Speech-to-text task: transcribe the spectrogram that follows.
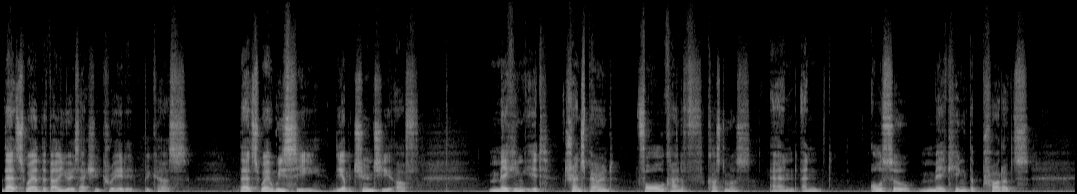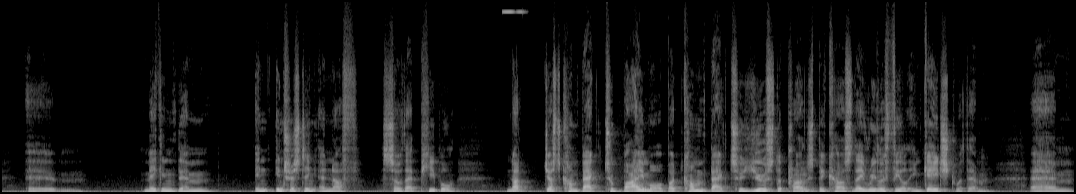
that's where the value is actually created because that's where we see the opportunity of making it transparent for all kind of customers and and also making the products um, making them in interesting enough so that people not just come back to buy more but come back to use the products because they really feel engaged with them. Um,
